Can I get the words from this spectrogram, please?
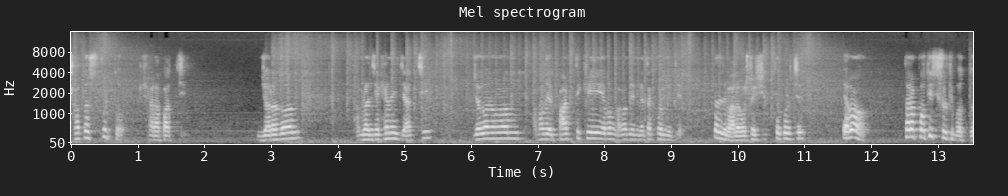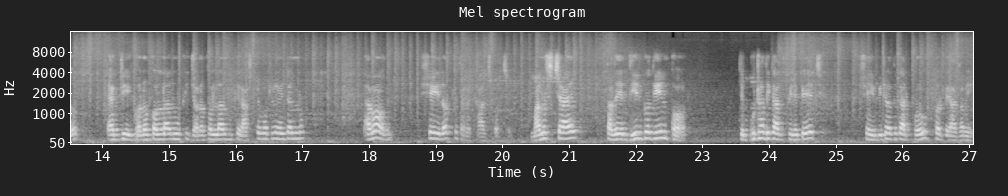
স্বতঃস্ফূর্ত সাড়া পাচ্ছি। জনগণ আমরা যেখানেই যাচ্ছি জনগণ আমাদের প্রার্থীকে এবং আমাদের নেতাকর্মীদের তাদের ভালোবাসায় সিদ্ধ করছে এবং তারা প্রতিশ্রুতিবদ্ধ একটি গণকল্যাণমুখী, জনকল্যাণমুখী রাষ্ট্র গঠনের জন্য এবং সেই লক্ষ্যে তারা কাজ করছে। মানুষ চায় তাদের দীর্ঘদিন পর যে ভোটাধিকার ফিরে পেয়েছে, সেই ভোটাধিকার প্রয়োগ করবে আগামী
